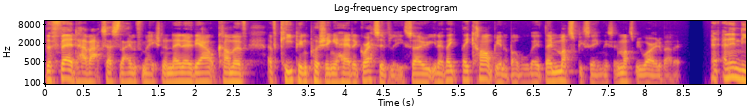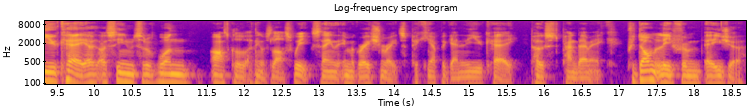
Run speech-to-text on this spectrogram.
the Fed have access to that information and they know the outcome of, of keeping pushing ahead aggressively. So, you know, they, they can't be in a bubble. They, they must be seeing this. They must be worried about it. And, and in the UK, I've seen sort of one article, I think it was last week, saying that immigration rates are picking up again in the UK post pandemic, predominantly from Asia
